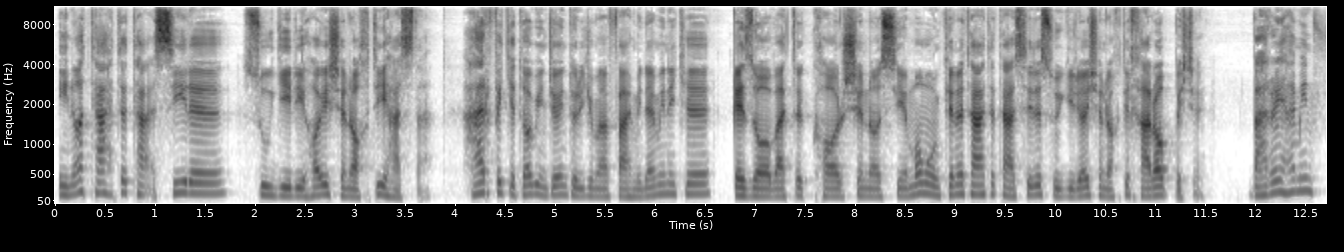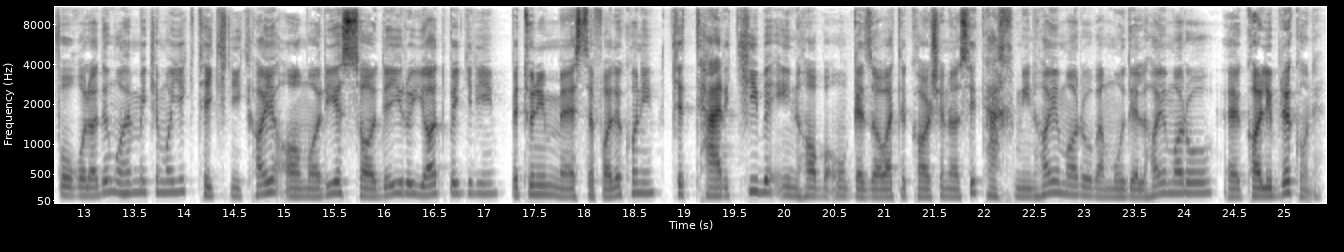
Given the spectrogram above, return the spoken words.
اینا تحت تاثیر سوگیری های شناختی هستن. حرف کتاب اینجا اینطوری که من فهمیدم اینه که قضاوت کارشناسی ما ممکنه تحت تاثیر سوگیری شناختی خراب بشه. برای همین فوقالعاده مهمه که ما یک تکنیک های آماری ساده ای رو یاد بگیریم بتونیم استفاده کنیم که ترکیب اینها با اون قضاوت کارشناسی تخمین های ما رو و مدل های ما رو کالیبره کنه.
